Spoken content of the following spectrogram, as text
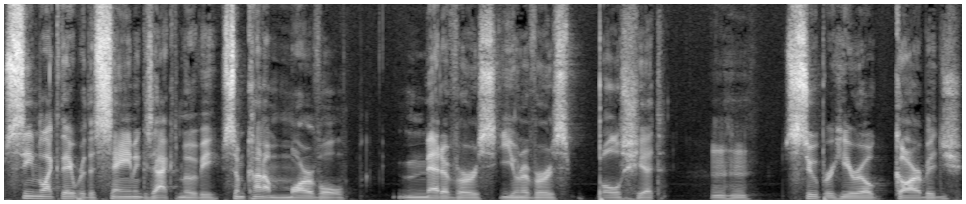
seemed like they were the same exact movie, some kind of Marvel metaverse universe bullshit superhero garbage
